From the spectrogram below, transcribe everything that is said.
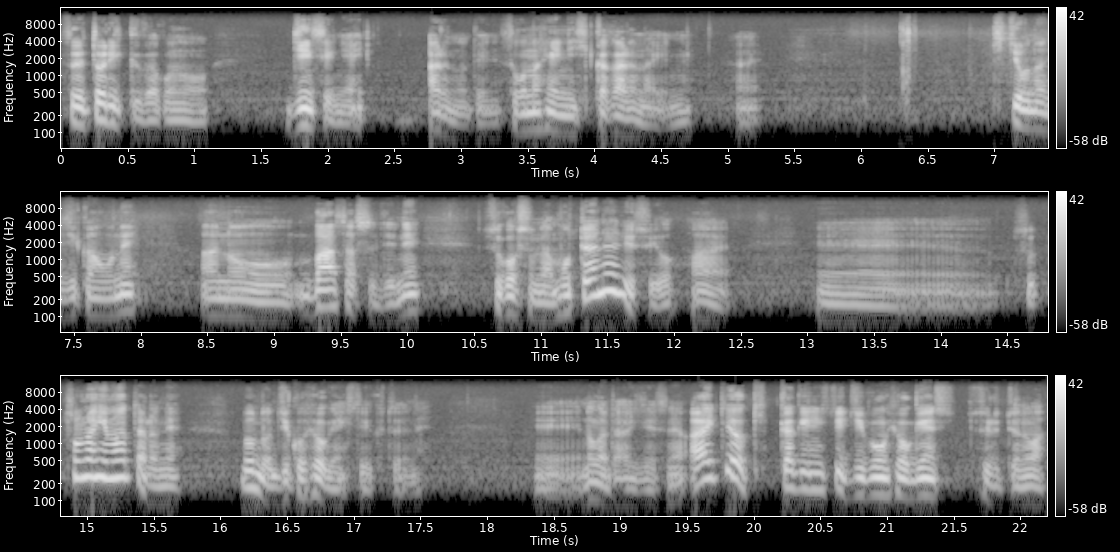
そういうトリックがこの人生にあるので、ね、その辺に引っかからないよね、はい、貴重な時間をねあのバーサスでね過ごすのはもったいないですよ。はい。えー、そそんな暇あったらねどんどん自己表現していくというね、えー、のが大事ですね。相手をきっかけにして自分を表現するっていうのは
